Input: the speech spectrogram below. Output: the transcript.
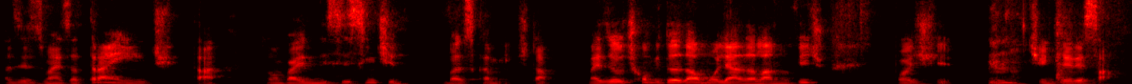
às vezes, mais atraente, tá? Então vai nesse sentido, basicamente, tá? Mas eu te convido a dar uma olhada lá no vídeo, pode te interessar.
